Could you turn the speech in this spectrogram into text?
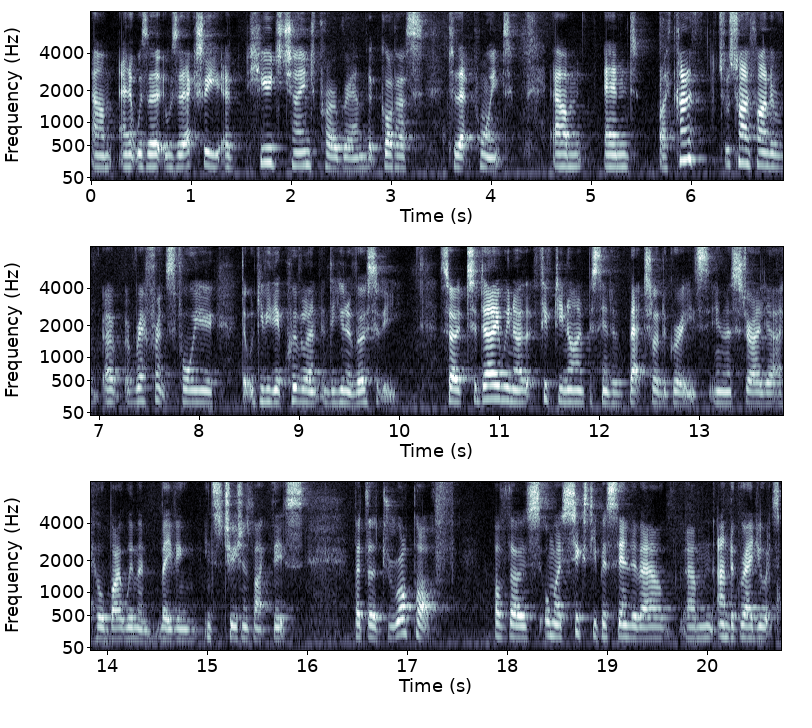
Um, and it was a, it was actually a huge change program that got us to that point. Um, and I kind of was trying to find a, a, reference for you that would give you the equivalent in the university. So today we know that 59% of bachelor degrees in Australia are held by women leaving institutions like this. But the drop off of those almost 60% of our um, undergraduates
